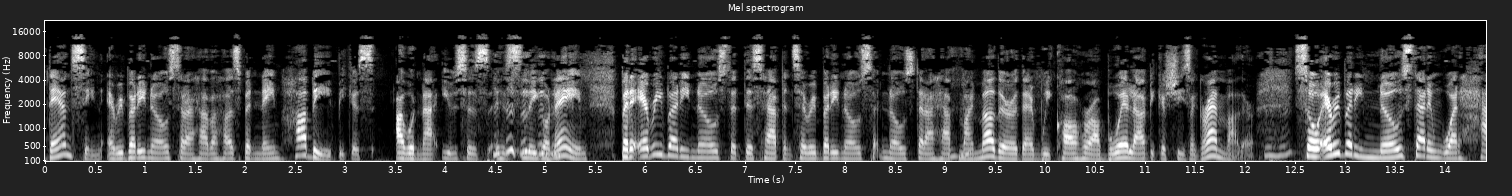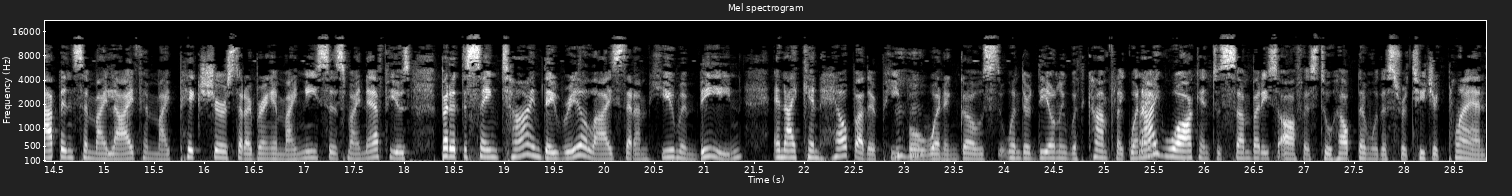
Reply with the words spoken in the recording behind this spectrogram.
dancing. Everybody knows that I have a husband named Hubby because I would not use his, his legal name. But everybody knows that this happens. Everybody knows knows that I have my mother that we call her abuela because she's a grandmother. So everybody knows that and what happens in my life and my pictures that I bring in my nieces, my nephews. But at the same time, they realize that I'm human being and I can help other people mm-hmm. when it goes when they're dealing with conflict. When I walk into somebody's office to help them with a strategic plan.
